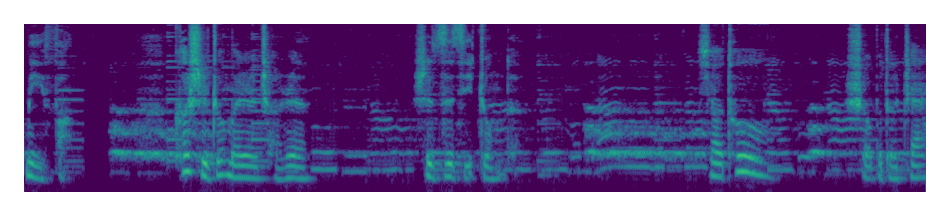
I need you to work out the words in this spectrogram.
秘方，可始终没人承认是自己种的。小兔舍不得摘，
